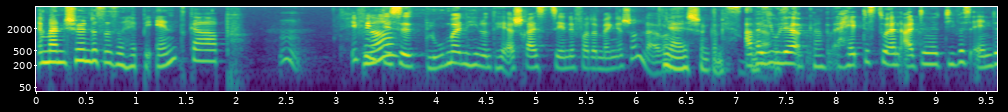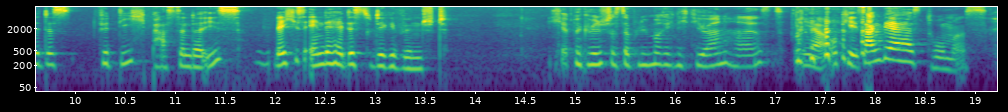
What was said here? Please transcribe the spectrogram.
Ich meine, schön, dass es ein Happy End gab. Ich finde Na? diese Blumen hin und her Schrei-Szene vor der Menge schon leibend. Ja, ist schon ganz Aber ganz Julia, ja. hättest du ein alternatives Ende, das für dich passender ist? Welches Ende hättest du dir gewünscht? Ich hätte mir gewünscht, dass der Blümerich nicht Jörn heißt. Ja, okay, sagen wir, er heißt Thomas.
